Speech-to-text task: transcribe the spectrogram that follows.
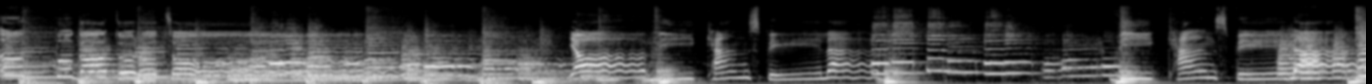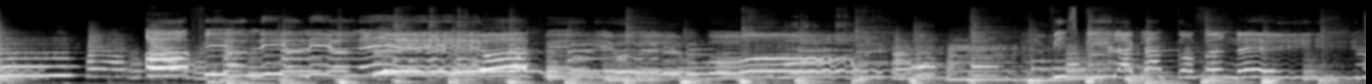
Upp på gator och torg. Ja, vi kan spela kan spela Åh, fioli, oli, ole Åh, fioli, ole, oh boy. Vi spelar glatt och förnöjt.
